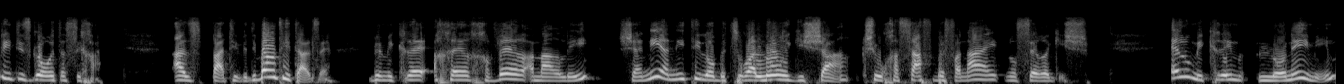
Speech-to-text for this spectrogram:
והיא תסגור את השיחה. אז באתי ודיברתי איתה על זה. במקרה אחר, חבר אמר לי שאני עניתי לו בצורה לא רגישה כשהוא חשף בפניי נושא רגיש. אלו מקרים לא נעימים,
